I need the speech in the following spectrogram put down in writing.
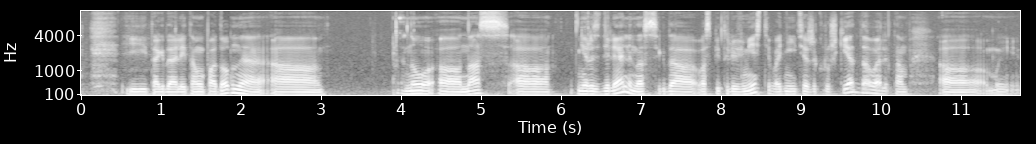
и так далее и тому подобное. А, ну, а, нас а, не разделяли, нас всегда воспитывали вместе, в одни и те же кружки отдавали. Там а, мы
